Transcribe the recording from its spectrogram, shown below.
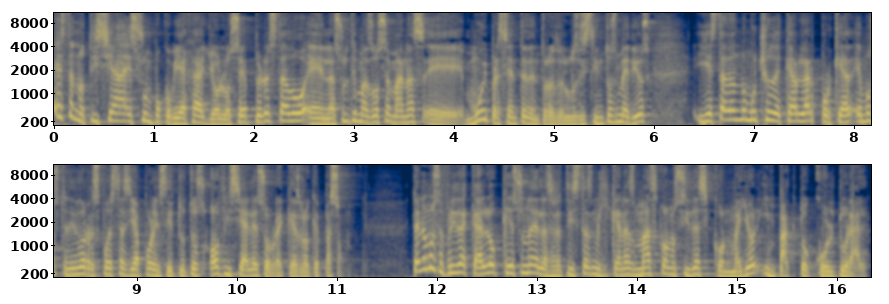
Esta noticia es un poco vieja, yo lo sé, pero he estado en las últimas dos semanas eh, muy presente dentro de los distintos medios y está dando mucho de qué hablar porque hemos tenido respuestas ya por institutos oficiales sobre qué es lo que pasó. Tenemos a Frida Kahlo, que es una de las artistas mexicanas más conocidas y con mayor impacto cultural.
